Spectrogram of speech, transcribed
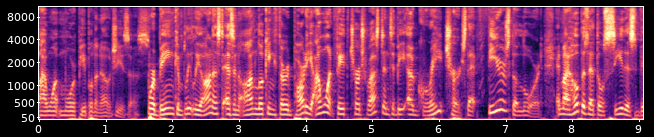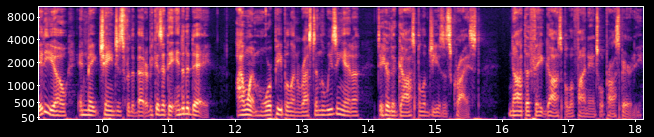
I want more people to know Jesus. For being completely honest, as an onlooking third party, I want Faith Church Ruston to be a great church that fears the Lord. And my hope is that they'll see this video and make changes for the better. Because at the end of the day, I want more people in Ruston, Louisiana to hear the gospel of Jesus Christ not the fake gospel of financial prosperity.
